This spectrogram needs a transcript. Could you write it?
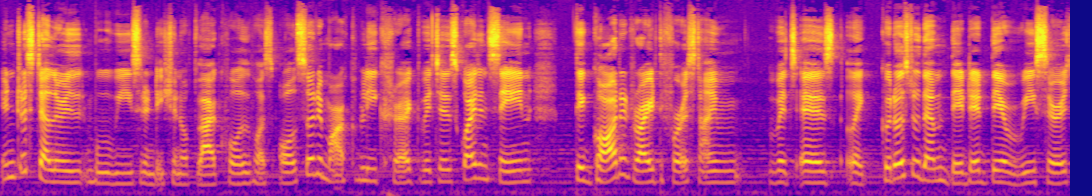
Interstellar movie's rendition of black hole was also remarkably correct, which is quite insane. They got it right the first time which is like kudos to them. They did their research.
